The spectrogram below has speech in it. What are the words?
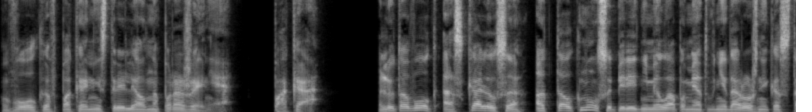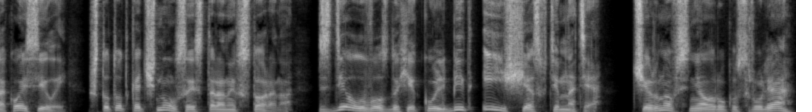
Волков пока не стрелял на поражение. Пока. Лютоволк оскалился, оттолкнулся передними лапами от внедорожника с такой силой, что тот качнулся из стороны в сторону, сделал в воздухе кульбит и исчез в темноте. Чернов снял руку с руля,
